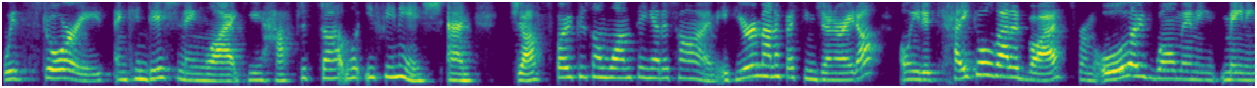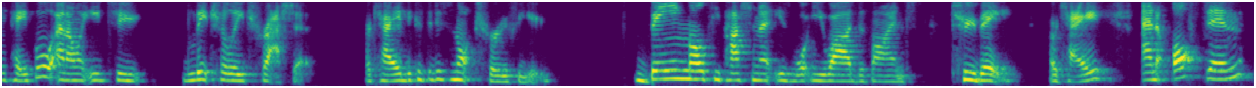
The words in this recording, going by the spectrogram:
with stories and conditioning like you have to start what you finish and just focus on one thing at a time. If you're a manifesting generator, I want you to take all that advice from all those well meaning people and I want you to literally trash it. Okay. Because it is not true for you. Being multi passionate is what you are designed to be. Okay. And often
